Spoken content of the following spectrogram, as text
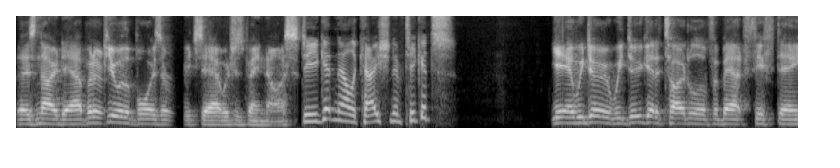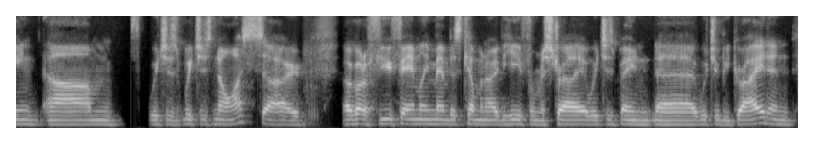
there's no doubt. But a few of the boys have reached out, which has been nice. Do you get an allocation of tickets? Yeah, we do. We do get a total of about fifteen, um, which is which is nice. So I've got a few family members coming over here from Australia, which has been uh, which would be great, and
